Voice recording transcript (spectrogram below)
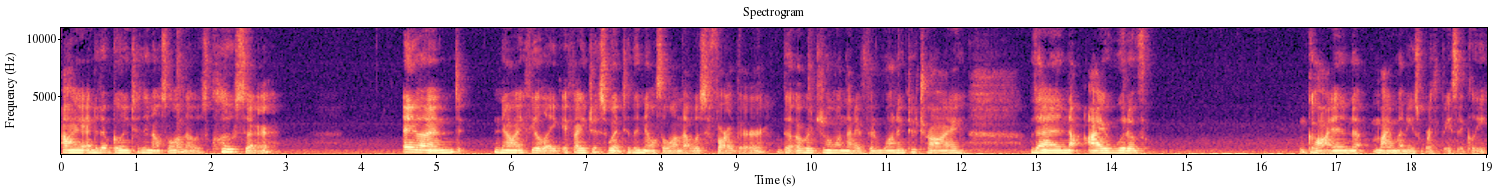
I ended up going to the nail salon that was closer. And now I feel like if I just went to the nail salon that was farther, the original one that I've been wanting to try, then I would have gotten my money's worth basically.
